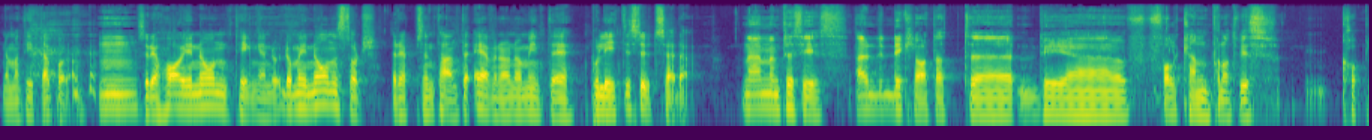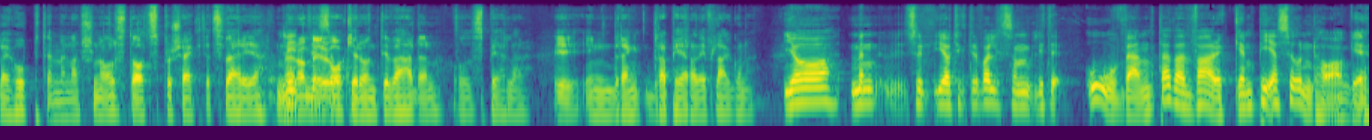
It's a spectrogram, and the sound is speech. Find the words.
när man tittar på dem. Så det har ju någonting ändå. De är någon sorts representanter, även om de inte är politiskt utsedda. Nej men precis, det är klart att eh, det, folk kan på något vis koppla ihop det med nationalstatsprojektet Sverige. När Lite de så. åker runt i världen och spelar i- indraperade i flaggorna. Ja, men så jag tyckte det var liksom lite oväntat att varken Pia Sundhage,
